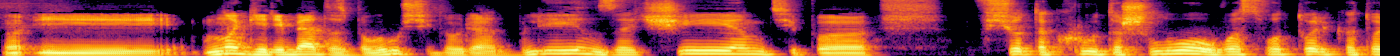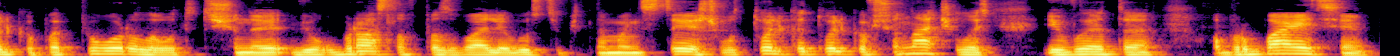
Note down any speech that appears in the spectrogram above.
Ну, и многие ребята из Беларуси говорят, блин, зачем? Типа, все так круто шло, у вас вот только-только поперло, вот это еще на Viva Braslav позвали выступить на mainstage, вот только-только все началось, и вы это обрубаете.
